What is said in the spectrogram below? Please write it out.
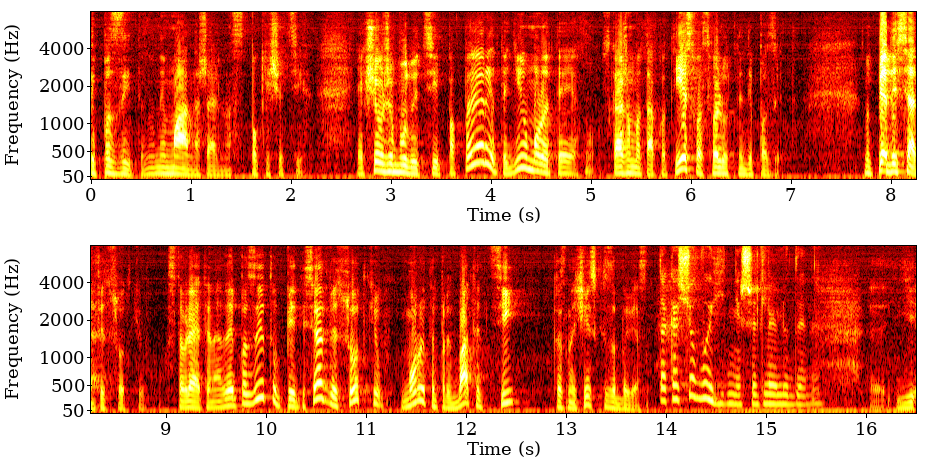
депозити, ну нема, на жаль, нас поки що цих. Якщо вже будуть ці папери, тоді ви можете, ну, скажімо так, от є у вас валютний депозит. Ну, 50% вставляєте на депозиту, 50% можете придбати ці казначейські зобов'язання. так, а що вигідніше для людини? Е,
